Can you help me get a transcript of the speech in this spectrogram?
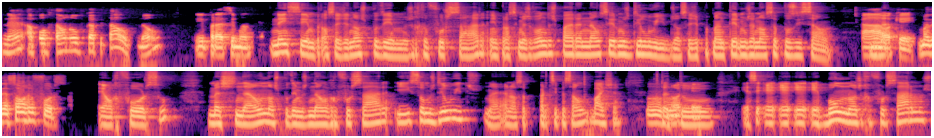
né, aportar um novo capital, não? E para se manter. Nem sempre, ou seja, nós podemos reforçar em próximas rondas para não sermos diluídos, ou seja, para mantermos a nossa posição. Ah, mas, ok. Mas é só um reforço. É um reforço, mas se não, nós podemos não reforçar e somos diluídos, não é? a nossa participação baixa. Uhum, Portanto, okay é, é, é, é bom nós reforçarmos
